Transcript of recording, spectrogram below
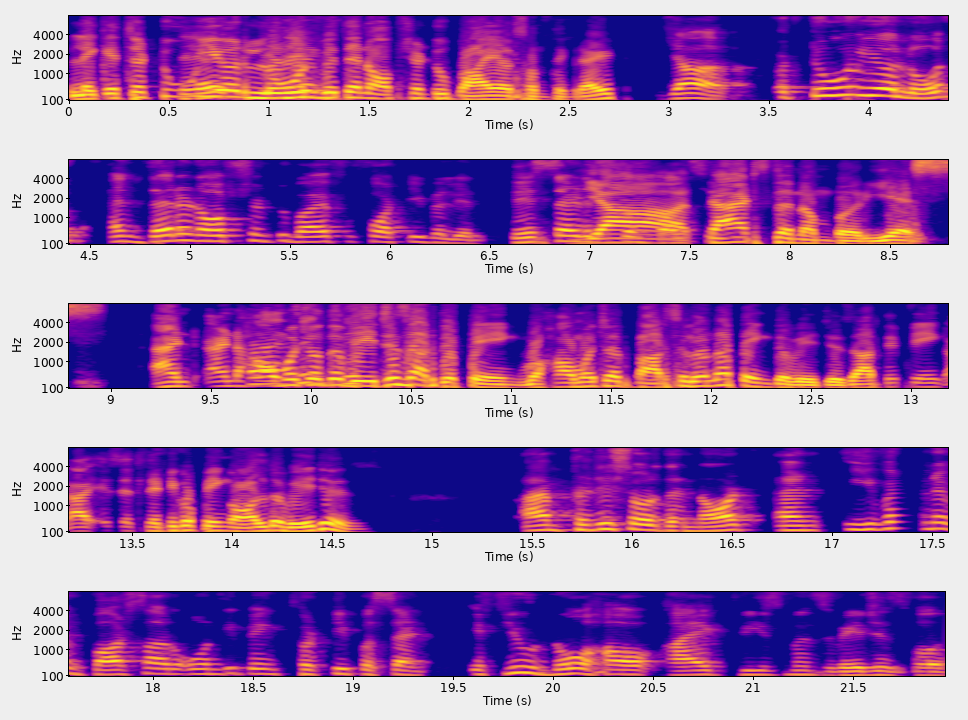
Like it's a two-year loan they've- with an option to buy or something, right? yeah, a two-year loan and then an option to buy for 40 million. They said yeah, that's the number. Yes. And and how much of the they- wages are they paying? How much are Barcelona paying the wages? Are they paying? uh, Is Atletico paying all the wages? I'm pretty sure they're not. And even if Barca are only paying 30%, if you know how high Griezmann's wages were,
